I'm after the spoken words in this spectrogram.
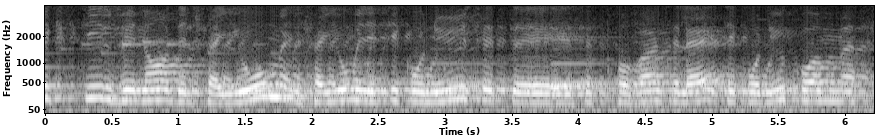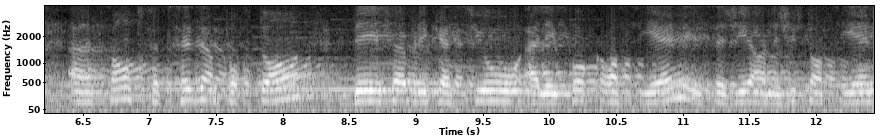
Textile venant del Fayoum. Le Fayoum, était connu, cette, cette province-là était connue comme un centre très important des fabrications à l'époque ancienne. Il s'agit en Égypte ancienne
